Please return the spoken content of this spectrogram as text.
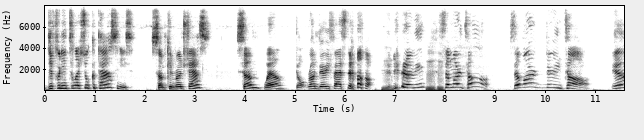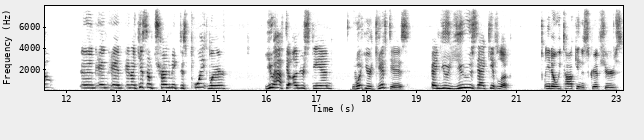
different intellectual capacities. Some can run fast, some, well, don't run very fast at all. You know what I mean? Mm-hmm. Some are tall, some aren't very tall, you know? And, and, and, and I guess I'm trying to make this point where you have to understand what your gift is and you use that gift. Look, you know, we talk in the scriptures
